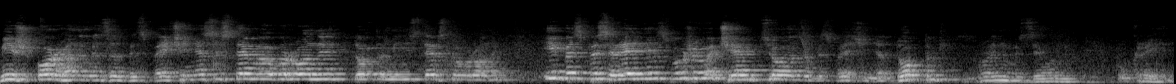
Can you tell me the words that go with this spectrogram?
між органами забезпечення системи оборони, тобто Міністерства оборони, і безпосереднім споживачем цього забезпечення, тобто Збройними силами України.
